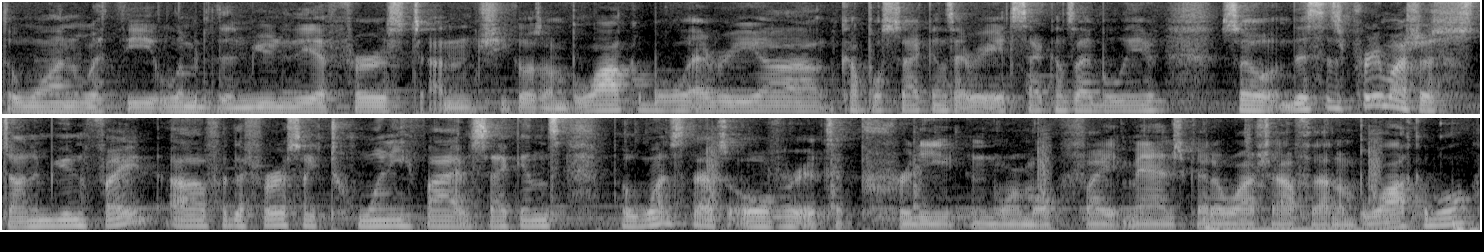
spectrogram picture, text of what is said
the one with the limited immunity at first, and she goes unblockable every uh, couple seconds, every 8 seconds, I believe. So this is pretty much a stun immune fight uh, for the first, like, 25 seconds, but once that's over, it's a pretty normal fight, man. Just gotta watch out for that unblockable.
